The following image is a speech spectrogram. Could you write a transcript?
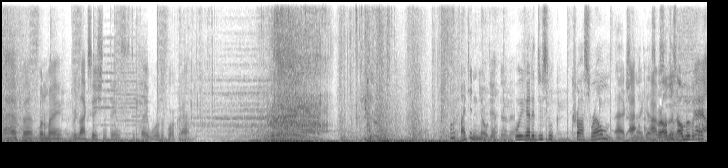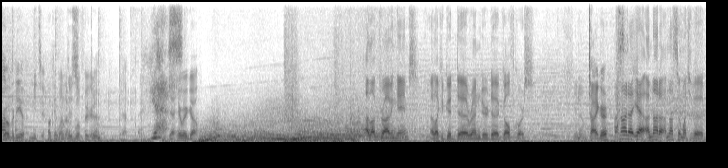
I have uh, one of my relaxation things is to play World of Warcraft. I didn't know did that. know that. We got to do some cross realm action, I guess. Or I'll just. I'll move a Yeah, character I'll- over to you. Me too. Okay, we'll, we'll do we'll s- figure it out. Yeah. Yes. Yeah, here we go. I love driving games. I like a good uh, rendered uh, golf course. You know. Tiger. I'm not a, yeah, I'm not a, I'm not so much of a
